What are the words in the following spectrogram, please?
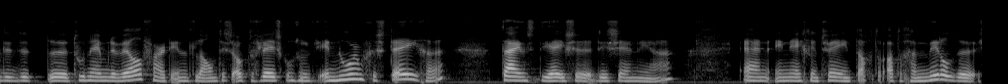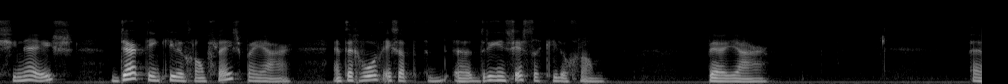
de, de, de, toenemende welvaart in het land is ook de vleesconsumptie enorm gestegen tijdens deze decennia. En in 1982 at een gemiddelde Chinees 13 kilogram vlees per jaar. En tegenwoordig is dat uh, eh, 63 kilogram per jaar. Uh,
